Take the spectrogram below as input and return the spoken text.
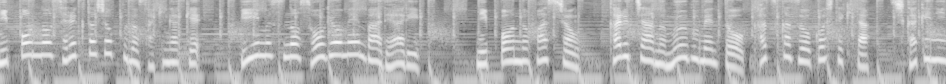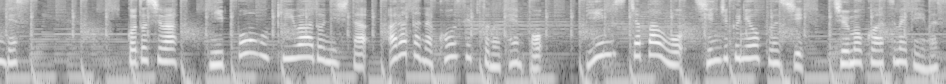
日本のセレクトショップの先駆け、ビームスの創業メンバーであり、日本のファッションカルチャーのムーブメントを数々起こしてきた仕掛け人です。今年は日本をキーワードにした新たなコンセプトの店舗ビームスジャパンを新宿にオープンし注目を集めています。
